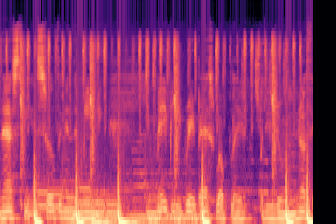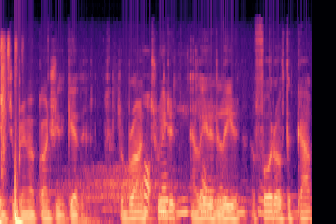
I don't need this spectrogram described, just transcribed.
nasty, insulting, and demeaning. He may be a great basketball player, but he's doing nothing to bring our country together. LeBron tweeted and later deleted a photo of the cop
